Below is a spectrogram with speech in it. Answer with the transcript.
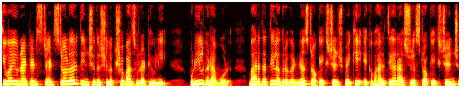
किंवा युनायटेड स्टेट्स डॉलर तीनशे दशलक्ष बाजूला ठेवली. पुढील घडामोड. भारतातील अग्रगण्य स्टॉक एक्सचेंजपैकी एक भारतीय राष्ट्रीय स्टॉक एक्सचेंज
